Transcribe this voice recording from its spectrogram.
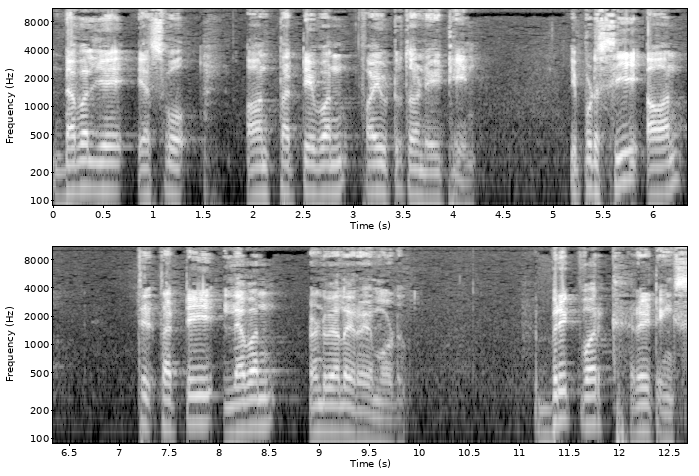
W A S O on thirty one five two thousand eighteen ఇప్పుడు సి ఆన్ థర్టీ లెవెన్ రెండు వేల ఇరవై మూడు brickwork ratings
